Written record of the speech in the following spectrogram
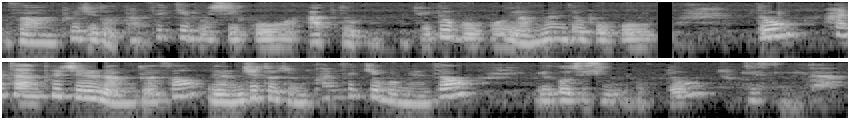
우선 표지도 탐색해 보시고 앞도 보고 뒤도 보고 옆면도 보고 또 한 장 표지를 넘겨서 면지도 좀 탐색해 보면서 읽어주시는 것도 좋겠습니다.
